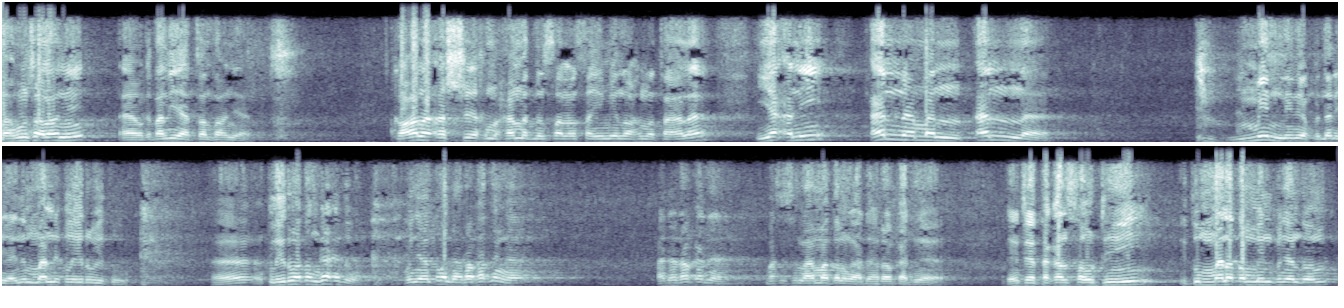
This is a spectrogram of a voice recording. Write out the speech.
Mahum salah ini? Ayo kita lihat contohnya. Qala Asy-Syaikh Muhammad bin Shalih Al-Utsaimin rahimahutaala, yakni anna man anna min ini benar ya, ini man keliru itu. Eh, keliru atau enggak itu? Punya antum ada rokatnya enggak? Ada rokatnya? Masih selamat atau enggak ada rokatnya? Yang cetakan Saudi itu mana atau min punya antum?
